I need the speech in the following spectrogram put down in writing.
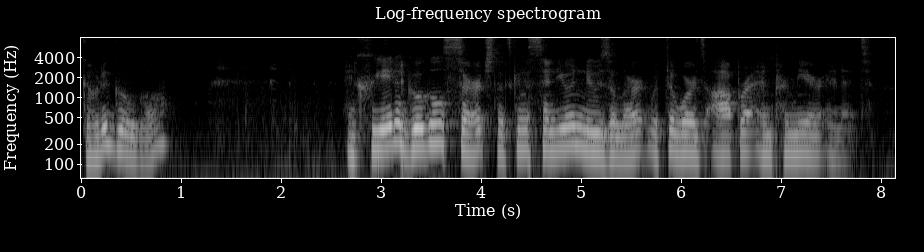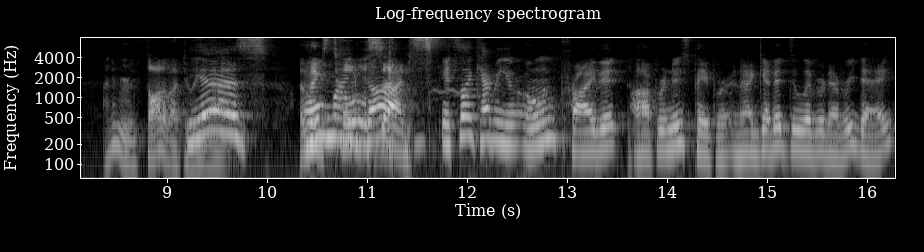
go to Google and create a Google search that's going to send you a news alert with the words opera and premiere in it. I never even thought about doing that. Yes. That oh makes my total God. sense. It's like having your own private opera newspaper, and I get it delivered every day.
